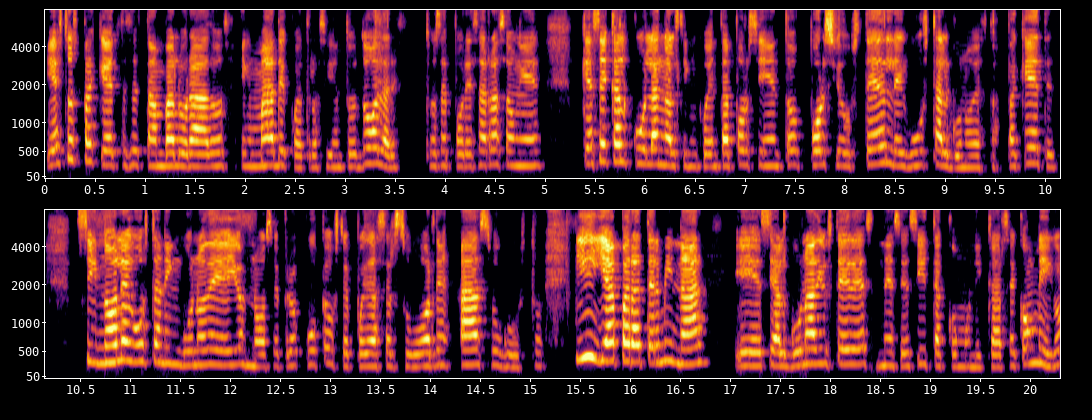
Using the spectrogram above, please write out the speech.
Estos paquetes están valorados en más de 400 dólares. Entonces, por esa razón es que se calculan al 50% por si a usted le gusta alguno de estos paquetes. Si no le gusta ninguno de ellos, no se preocupe, usted puede hacer su orden a su gusto. Y ya para terminar, eh, si alguna de ustedes necesita comunicarse conmigo,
